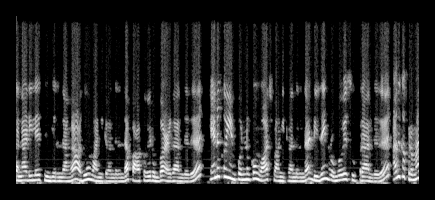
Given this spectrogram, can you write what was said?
கண்ணாடியிலே செஞ்சிருந்தாங்க. அதுவும் வாங்கிட்டு வந்திருந்தா பார்க்கவே ரொம்ப அழகா இருந்தது. எனக்கும் என் பொண்ணுக்கும் வாட்ச் வாங்கிட்டு வந்திருந்தா. டிசைன் ரொம்பவே சூப்பரா இருந்தது அதுக்கப்புறமா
